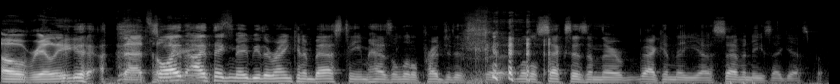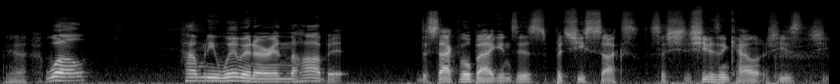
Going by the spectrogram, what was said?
Oh, really? yeah, That's so I, I think maybe the Rankin and Bass team has a little prejudice, uh, a little sexism there back in the uh, '70s, I guess. But Yeah. Well, how many women are in The Hobbit? The Sackville Baggins is, but she sucks, so she, she doesn't count. She's she,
